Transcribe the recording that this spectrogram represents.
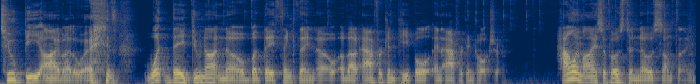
2BI, by the way, is what they do not know, but they think they know about African people and African culture. How am I supposed to know something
